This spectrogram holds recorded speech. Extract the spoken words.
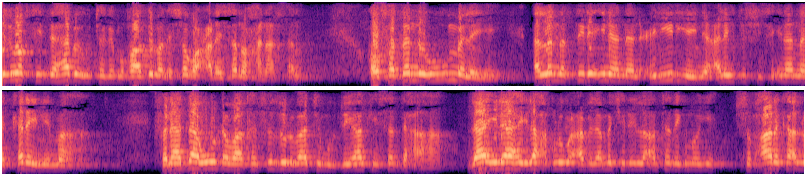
id waqti dahaba uu tegey muqaadiban isagoo cadhaysan oo xanaaqsan oo fadana uu u maleeyey alla naqdira inaanaan ciriiriyeyni caleyhi dushiisa inaanaan karaynin ma aha fanaadaa wuu dhawaaqay fi dulumaati mugdiyaalkii saddex ahaa. Laa ilaaha ilaa xaq lagu caabudaa ma jiro ilaa antadig mooye. Subxaanaka alla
